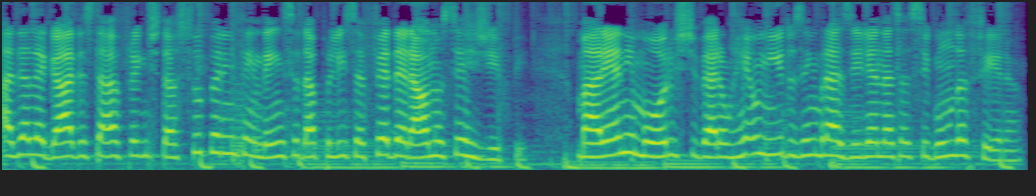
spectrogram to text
A delegada está à frente da Superintendência da Polícia Federal no Sergipe. Marena e Moro estiveram reunidos em Brasília nesta segunda-feira.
